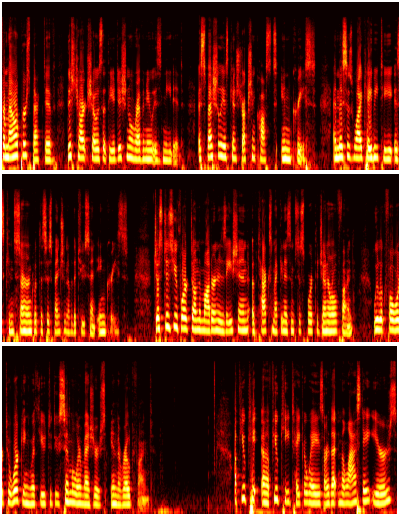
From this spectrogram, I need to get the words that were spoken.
From our perspective, this chart shows that the additional revenue is needed, especially as construction costs increase. And this is why KBT is concerned with the suspension of the two cent increase. Just as you've worked on the modernization of tax mechanisms to support the general fund, we look forward to working with you to do similar measures in the road fund. A few key, a few key takeaways are that in the last eight years,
